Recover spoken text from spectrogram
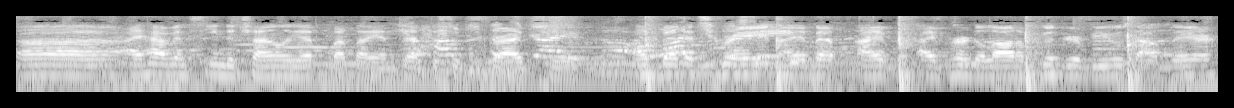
Uh, I haven't seen the channel yet, but I intend to have to subscribe subscribe. soon. No, I bet what it's you great. I bet I've I've heard a lot of good reviews out there.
